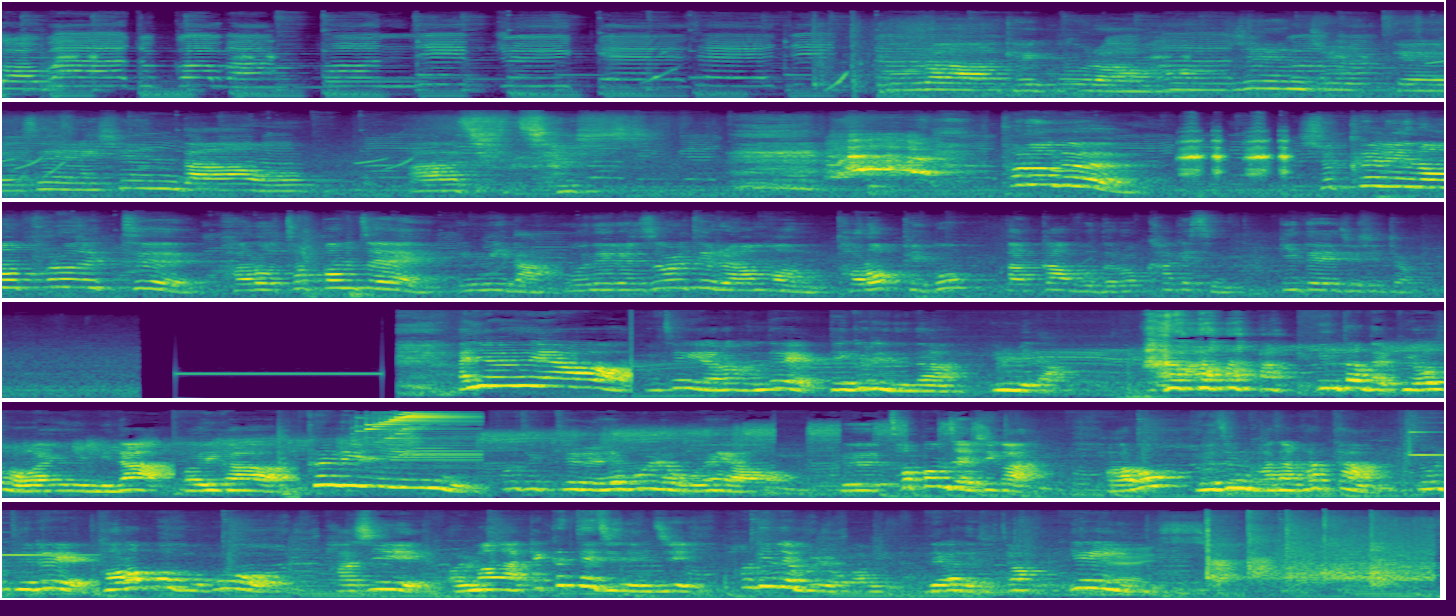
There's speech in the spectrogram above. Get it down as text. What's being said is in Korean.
두꺼봐 두꺼봐 헌입 줄게 새집 구라 개구라 헌신 줄게 세신다오. 아 진짜 씨. 프로그! 슈클리너 프로젝트 바로 첫 번째입니다. 오늘은 솔트를 한번 더럽히고 닦아보도록 하겠습니다. 기대해 주시죠. 안녕하세요. 동생이 여러분들 대그리 누나입니다 인터 대표 정아윤입니다. 저희가 클리닝 프로젝트를 해보려고 해요. 그 첫 번째 시간 바로 요즘 가장 핫한 솔트를 덜어보고 다시 얼마나 깨끗해지는지 확인해 보려고 합니다. 내가 되시죠? 예이!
